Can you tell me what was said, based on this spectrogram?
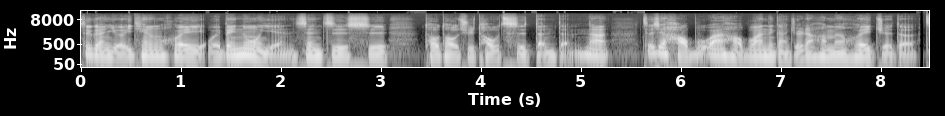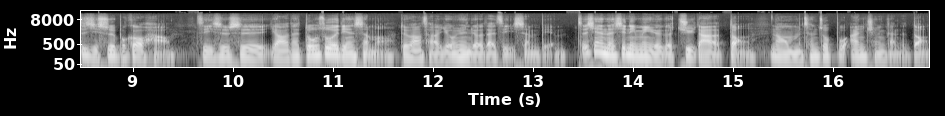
这个人有一天会违背诺言，甚至是偷偷去偷吃等等。那这些好不安、好不安的感觉，让他们会觉得自己是不是不够好。自己是不是要再多做一点什么，对方才会永远留在自己身边？这些人的心里面有一个巨大的洞，那我们称作不安全感的洞。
